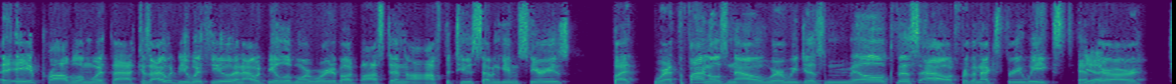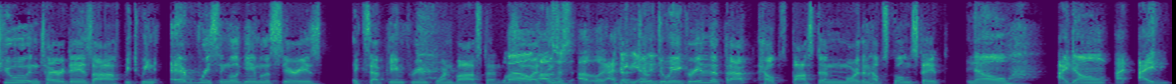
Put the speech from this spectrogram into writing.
a problem with that, because I would be with you and I would be a little more worried about Boston off the two seven game series. But we're at the finals now where we just milk this out for the next three weeks. And yeah. there are two entire days off between every single game of the series except game three and four in Boston. Well, so I think, just, uh, I think, do, I think, do we agree that that helps Boston more than helps Golden State? No, I don't. I, I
